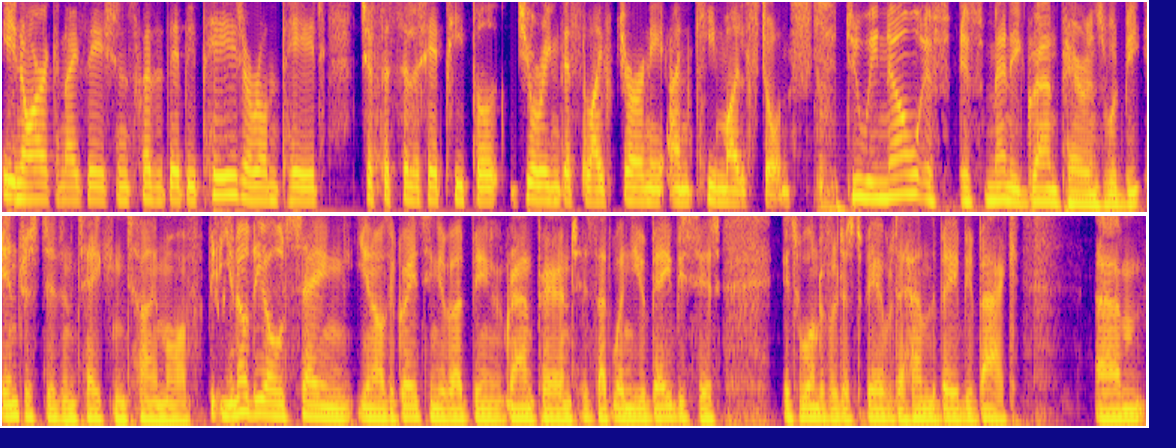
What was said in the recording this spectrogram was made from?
in organisations, whether they be paid or unpaid, to facilitate people during this life journey and key milestones. Do we know if, if many grandparents would be interested in taking time off? You know, the old saying, you know, the great thing about being a grandparent is that when you babysit, it's wonderful just to be able to hand the baby back. Um,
